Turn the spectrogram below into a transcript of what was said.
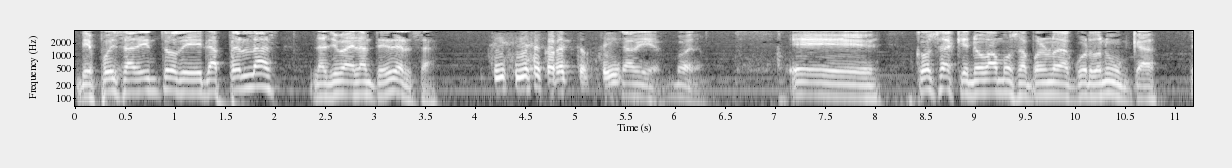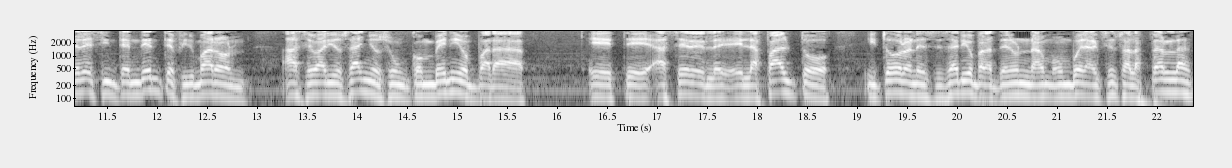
Después adentro de las perlas la lleva adelante Dersa. Sí, sí, eso es correcto, sí. Está bien, bueno. Eh, cosas que no vamos a ponernos de acuerdo nunca. Tres intendentes firmaron hace varios años un convenio para este, hacer el, asfalto y todo lo necesario para tener un buen acceso a las perlas.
